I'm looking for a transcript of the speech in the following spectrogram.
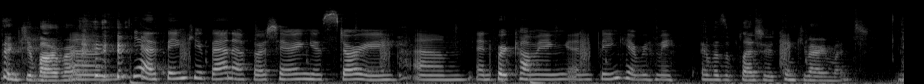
Thank you, Barbara. Um, yeah, thank you, Berna, for sharing your story um, and for coming and being here with me. It was a pleasure. Thank you very much.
